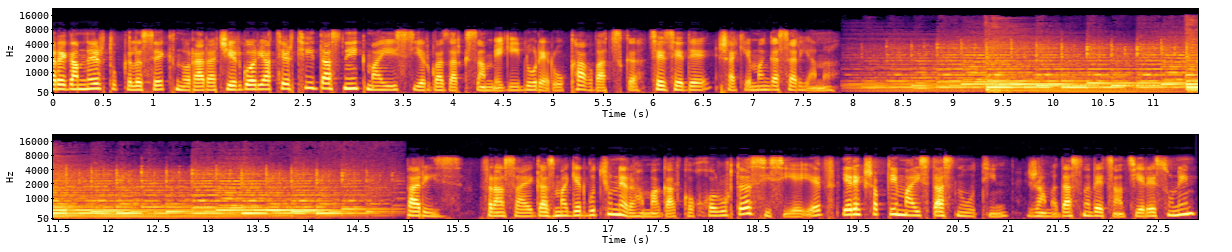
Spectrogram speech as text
Բարեկամներ դուք կլսեք նոր հարաճ Երգորիա 30 15 մայիս 2021-ի լուրերով քաղվածքը ՑՍԴ Շակե Մանգասարյանը Փարիզ Ֆրանսիայի գազագերբությունները համագարկող խորհուրդը CCAF երեքշաբթի մայիս 18-ին ժամը 16:30-ին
